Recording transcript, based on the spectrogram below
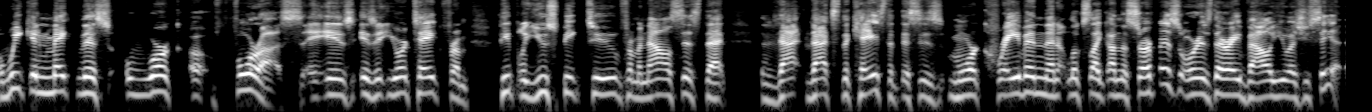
we can make this work uh, for us. Is is it your take from people you speak to, from analysis that that that's the case? That this is more craven than it looks like on the surface, or is there a value as you see it?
